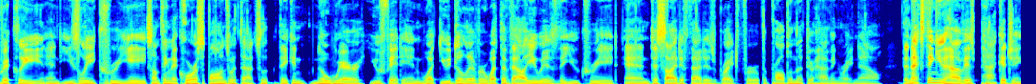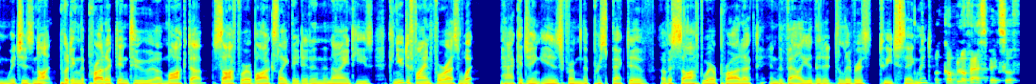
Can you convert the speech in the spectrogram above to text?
quickly and easily create something that corresponds with that so they can know where you fit in, what you deliver, what the value is that you create, and decide if that is right for the problem that they're having right now. The next thing you have is packaging, which is not putting the product into a mocked up software box like they did in the 90s. Can you define for us what packaging is from the perspective of a software product and the value that it delivers to each segment? A couple of aspects of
